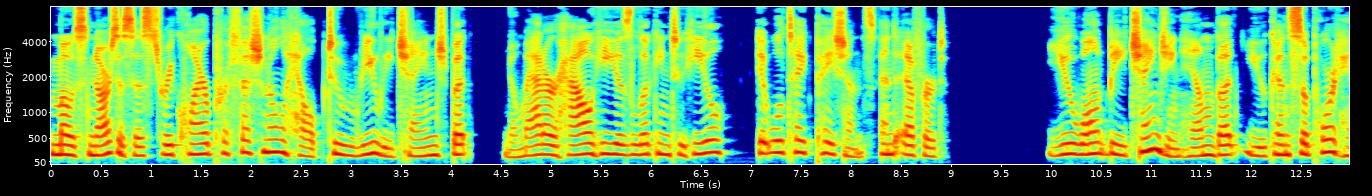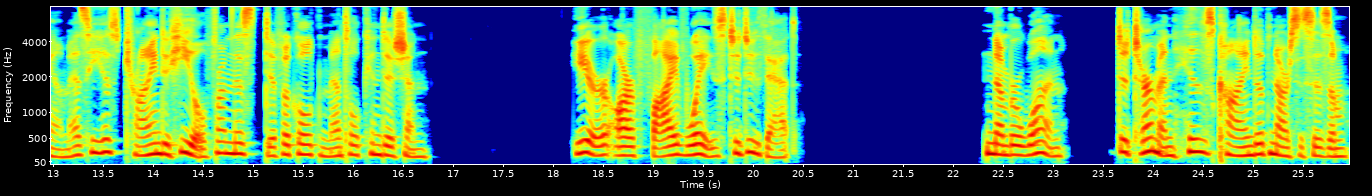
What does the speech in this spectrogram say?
Most narcissists require professional help to really change, but no matter how he is looking to heal, it will take patience and effort. You won't be changing him, but you can support him as he is trying to heal from this difficult mental condition. Here are five ways to do that. Number one, determine his kind of narcissism.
